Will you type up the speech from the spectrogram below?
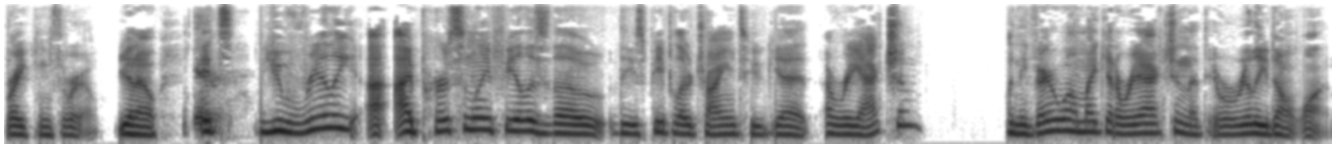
breaking through. You know, Yeah. it's you really. I, I personally feel as though these people are trying to get a reaction, when they very well might get a reaction that they really don't want.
